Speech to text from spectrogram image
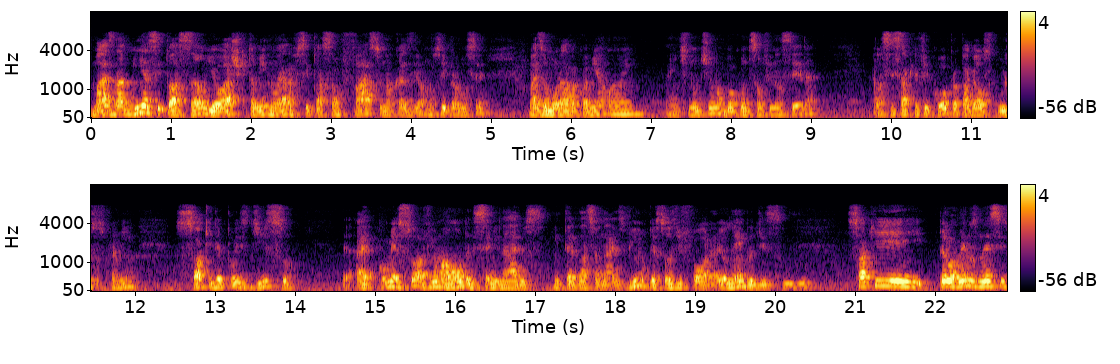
mas na minha situação, e eu acho que também não era situação fácil na ocasião, não sei para você, mas eu morava com a minha mãe, a gente não tinha uma boa condição financeira, ela se sacrificou para pagar os cursos para mim, só que depois disso eh, começou a vir uma onda de seminários internacionais, vinham pessoas de fora, eu lembro disso. Uhum. Só que, pelo menos nesses,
